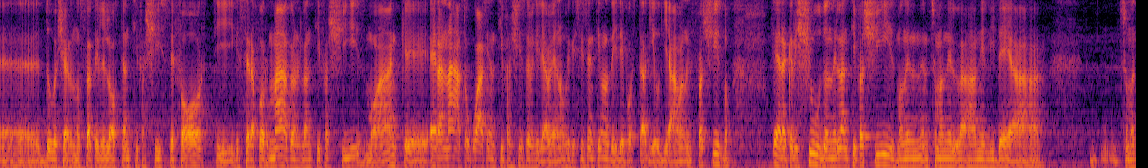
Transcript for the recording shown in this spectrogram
eh, dove c'erano state le lotte antifasciste forti, che si era formato nell'antifascismo, anche era nato quasi antifascista perché, avevano, perché si sentivano dei deportati e odiavano il fascismo, era cresciuto nell'antifascismo, nel, insomma, nella, nell'idea insomma,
